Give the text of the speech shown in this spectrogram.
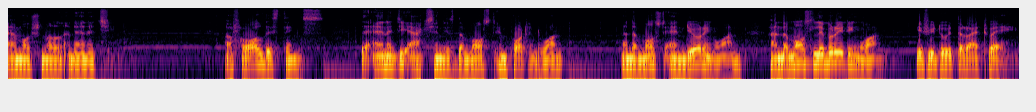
emotional, and energy. Of all these things, the energy action is the most important one and the most enduring one and the most liberating one if you do it the right way.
